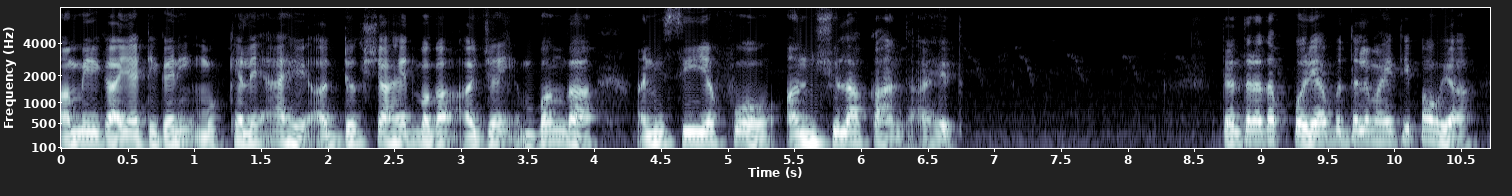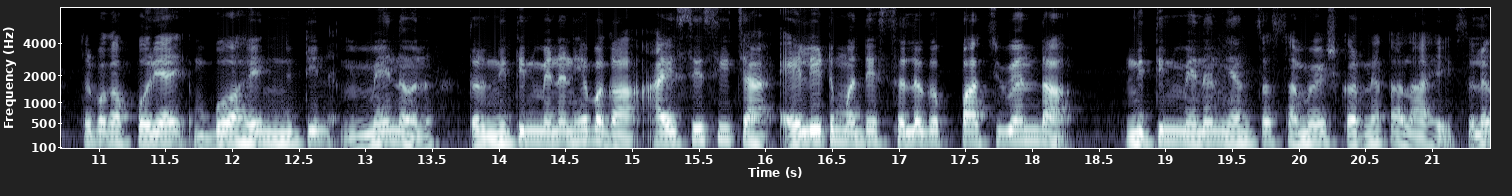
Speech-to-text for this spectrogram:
अमेरिका या ठिकाणी मुख्यालय आहे. अध्यक्ष आहेत बघा अजय बंगा आणि C F O Anshula Kant आहेत. त्यानंतर आता पर्यायाबद्दल माहिती पाहूया. तर बघा पर्याय ब आहे नितीन मेनन. तर नितीन मेनन हे बघा आय सी सीच्या एलिटमध्ये सलग पाचव्यांदा नितीन मेनन यांचा समावेश करण्यात आला आहे. सलग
